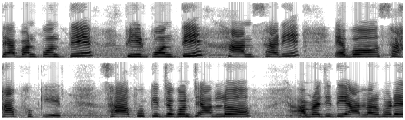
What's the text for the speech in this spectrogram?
দেবানপন্থী পীরপন্থী, আনসারি এবং সাহা ফকির। সাহা ফকির যখন জানলো, আমরা যদি আল্লাহর ঘরে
